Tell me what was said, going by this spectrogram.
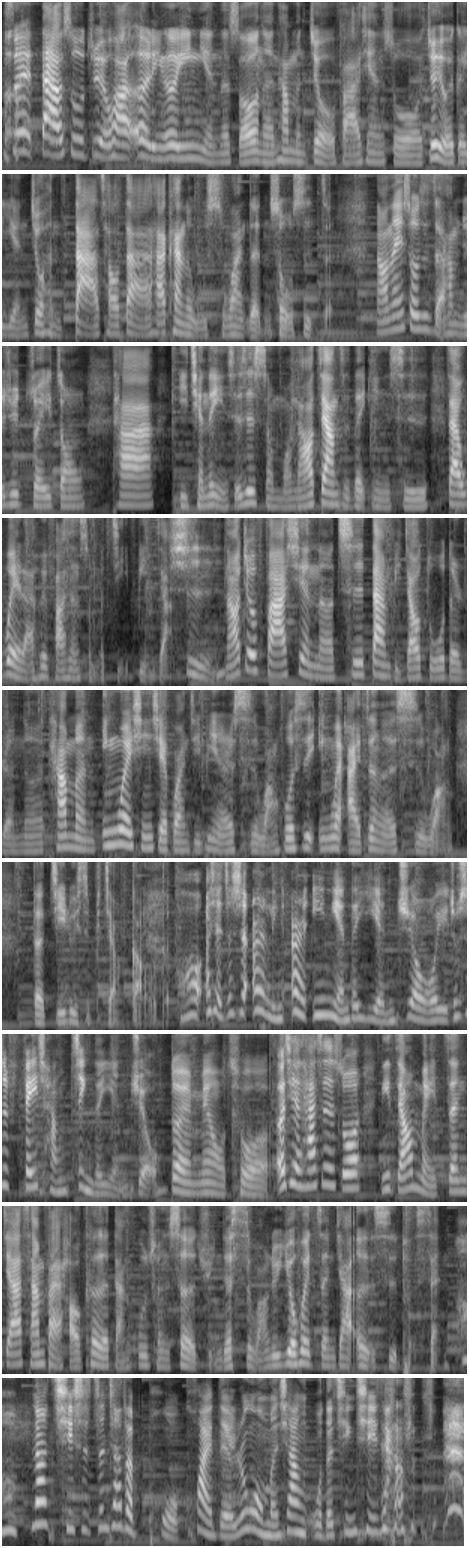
所以大数据的话，二零二一年的时候呢，他们就有发现说，就有一个研究很大、超大，他看了五十万人受试者，然后那些受试者他们就去追踪他以前的饮食是什么，然后这样子的饮食在未来会发生什么疾病这样。是然后就发现呢，吃蛋比较多的人呢，他们因为心血管疾病而死亡，或是因为癌症而死亡的几率是比较高的。哦，而且这是二零二一年的研究哦，也就是非常近的研究。对，没有错。而且他是说，你只要每增加三百毫克的胆固醇摄取，你的死亡率又会增加二十四 percent。哦，那其实增加的颇快的。如果我们像我的亲戚这样，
